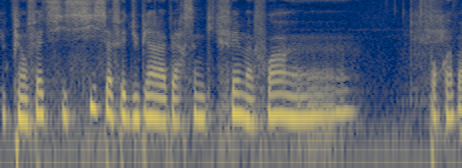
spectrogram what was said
et puis, en fait, si, si ça fait du bien à la personne qui le fait, ma foi, euh, pourquoi pas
